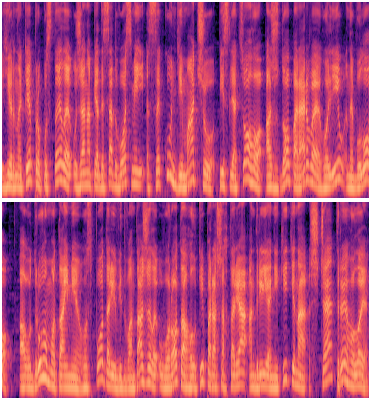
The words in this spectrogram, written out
Гірники пропустили уже на 58-й секунді матчу. Після цього аж до перерви голів не було. А у другому таймі господарі відвантажили у ворота голкіпера Шахтаря Андрія Нікітіна ще три голи.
